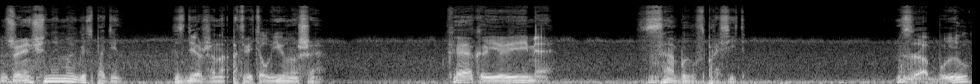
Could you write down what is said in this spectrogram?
«С женщиной, мой господин», — сдержанно ответил юноша. «Как ее имя?» «Забыл спросить». «Забыл?»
